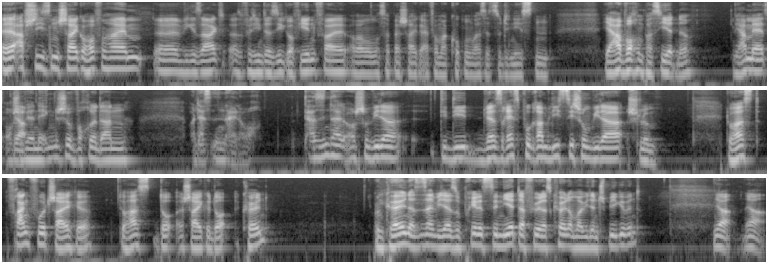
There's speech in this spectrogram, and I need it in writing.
Äh, abschließend Schalke Hoffenheim, äh, wie gesagt, also verdienter Sieg auf jeden Fall, aber man muss halt bei Schalke einfach mal gucken, was jetzt so die nächsten ja, Wochen passiert, ne? Wir haben ja jetzt auch schon Ja. wieder eine englische Woche dann und das sind halt auch, da sind halt auch schon wieder, die, die, das Restprogramm liest sich schon wieder schlimm. Du hast Frankfurt, Schalke, du hast Do Schalke, Do Köln und Köln, das ist dann wieder so prädestiniert dafür, dass Köln auch mal wieder ein Spiel gewinnt. Ja, ja.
